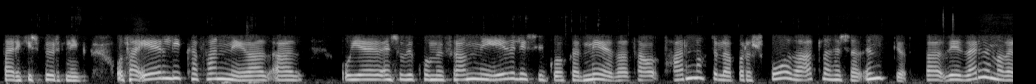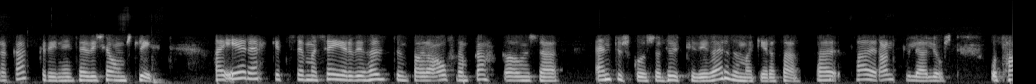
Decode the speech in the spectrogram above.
það er ekki spurning og það er líka þannig að, að og ég eins og við komum fram í yfirlýsingu okkar með að þá þarf náttúrulega bara að skoða alla þessa umgjörð. Við verðum að vera gaggríni þegar við sjáum slíkt. Það er ekkert sem að segja við höldum bara áfram gakka á þess að endur sko þess að hluti við verðum að gera það. það. Það er algjörlega ljóst og þá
